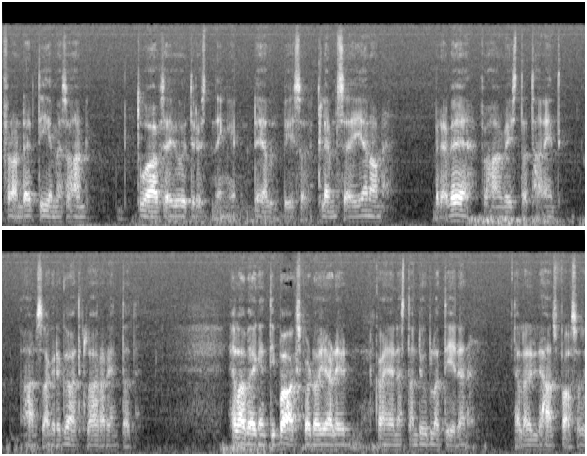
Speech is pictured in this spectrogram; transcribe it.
från det teamet så han tog av sig utrustningen delvis och klämde sig igenom bredvid för han visste att han inte, hans aggregat klarar inte att hela vägen tillbaks för då gör det, kan jag nästan dubbla tiden. Eller i hans fall så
